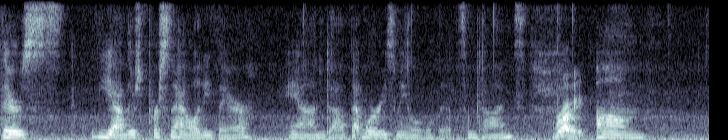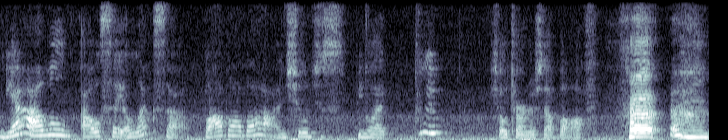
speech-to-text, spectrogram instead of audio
there's yeah, there's personality there, and uh, that worries me a little bit sometimes. right. Um, yeah, I will I will say Alexa, blah blah blah, and she'll just be like, bloop. she'll turn herself off. Mhm.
